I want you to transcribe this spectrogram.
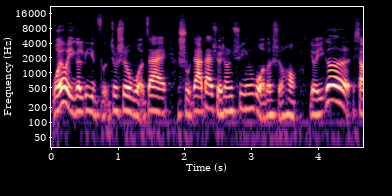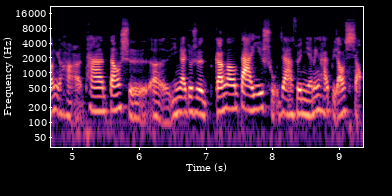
我有一个例子，就是我在暑假带学生去英国的时候，有一个小女孩，她当时呃，应该就是刚刚大一暑假，所以年龄还比较小。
